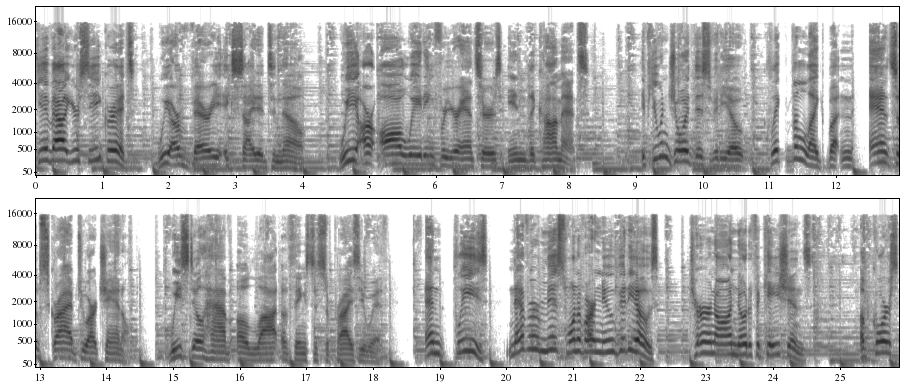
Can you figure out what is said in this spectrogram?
give out your secrets. We are very excited to know. We are all waiting for your answers in the comments. If you enjoyed this video, click the like button and subscribe to our channel. We still have a lot of things to surprise you with. And please, never miss one of our new videos. Turn on notifications. Of course,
